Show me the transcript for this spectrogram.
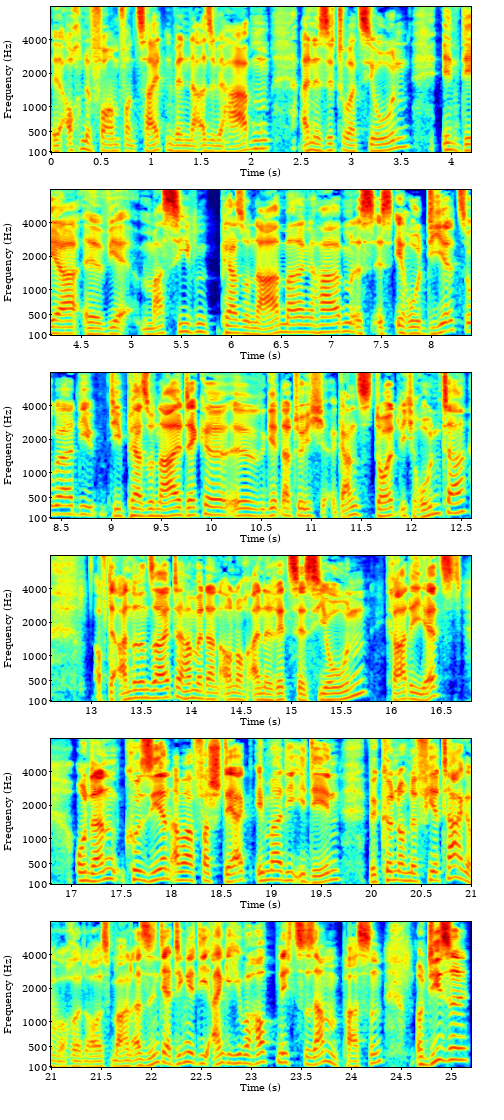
äh, auch eine Form von Zeitenwende. Also wir haben eine Situation, in der äh, wir massiven Personalmangel haben. Es, es erodiert sogar die, die Personaldecke, äh, geht natürlich ganz deutlich runter. Auf der anderen Seite Seite haben wir dann auch noch eine Rezession, gerade jetzt. Und dann kursieren aber verstärkt immer die Ideen, wir können noch eine Vier-Tage-Woche draus machen. Also sind ja Dinge, die eigentlich überhaupt nicht zusammenpassen. Und diese,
